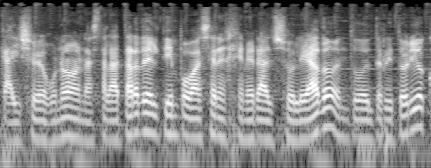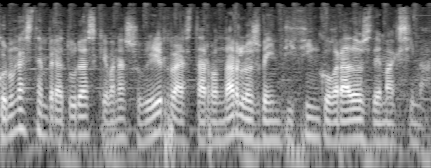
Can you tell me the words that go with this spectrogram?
Caixo Egunon. Hasta la tarde el tiempo va a ser en general soleado en todo el territorio con unas temperaturas que van a subir hasta rondar los 25 grados de máxima.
